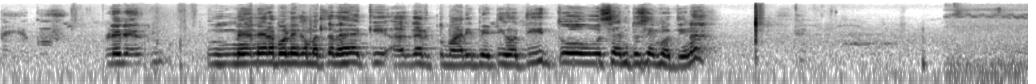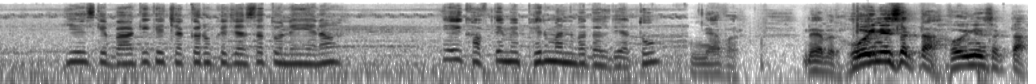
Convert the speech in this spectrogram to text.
बेवकूफ़। ले- ले- मे- मेरा बोलने का मतलब है कि अगर तुम्हारी बेटी होती तो वो सेम टू सेम होती ना? ये इसके बाकी के चक्करों के जैसा तो नहीं है ना? एक हफ़्ते में फिर मन बदल दिया तो? नेवर नेवर हो ही नहीं सकता हो ही नहीं सकता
